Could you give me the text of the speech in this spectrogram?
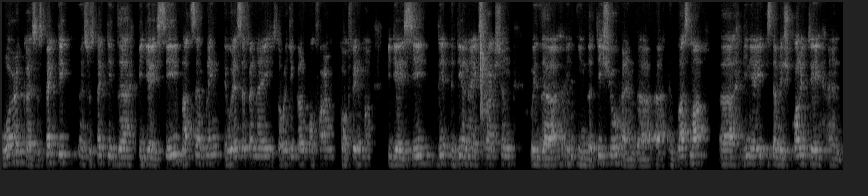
work uh, suspected, uh, suspected uh, PDAC, blood sampling, EUS-FNA, histological confirm, confirm PDAC, DNA extraction with uh, in, in, the tissue and, uh, and plasma, uh, DNA establish quality and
